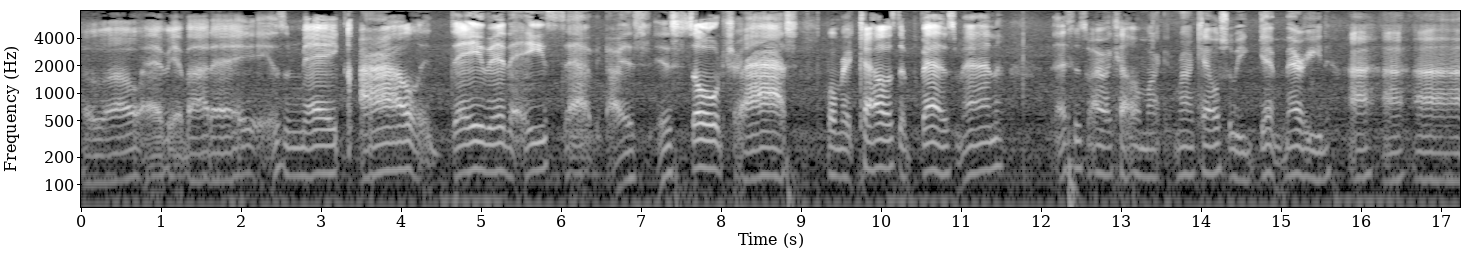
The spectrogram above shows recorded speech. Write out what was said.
Hello, everybody. It's May, Carl, David, ASAP. It's, it's so trash. But Raquel is the best, man. This is why Raquel and Mar- Raquel should be get married. Ha ha ha.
